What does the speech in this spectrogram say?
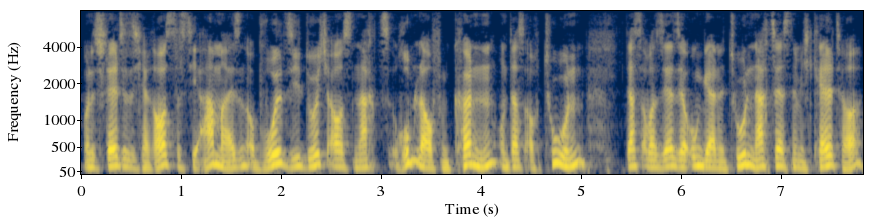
Und es stellte sich heraus, dass die Ameisen, obwohl sie durchaus nachts rumlaufen können und das auch tun, das aber sehr, sehr ungern tun. Nachts wäre es nämlich kälter.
